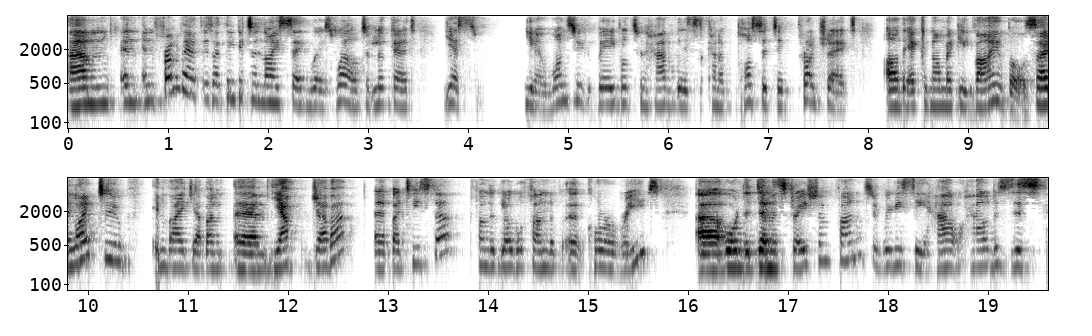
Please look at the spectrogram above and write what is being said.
Um, and, and from that is, I think it's a nice segue as well to look at, yes, you know, once you be able to have this kind of positive project, are they economically viable? So I'd like to invite Java, um, uh, Batista from the Global Fund of uh, Coral Reefs uh, or the Demonstration Fund to really see how, how does this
